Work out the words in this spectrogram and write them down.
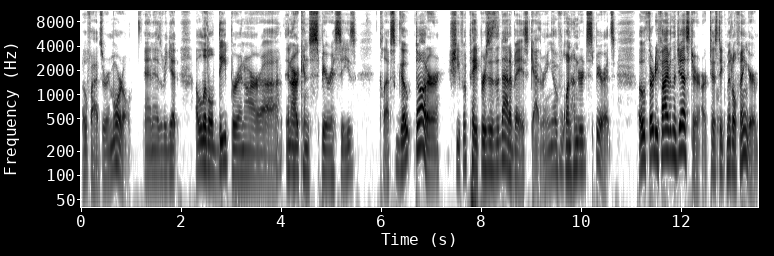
05s are immortal. And as we get a little deeper in our uh, in our conspiracies, Clef's goat daughter, sheaf of papers is the database, gathering of 100 spirits. 035 in the jester, artistic middle finger,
